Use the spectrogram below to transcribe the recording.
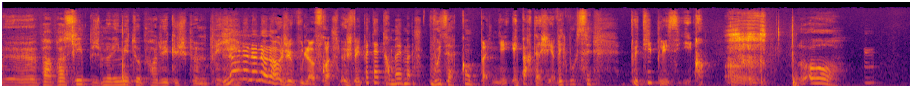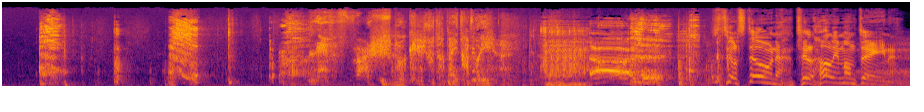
Euh, par principe, je me limite aux produits que je peux me payer. Non, non, non, non, non, je vous l'offre. Je vais peut-être même vous accompagner et partager avec vous ce petit plaisir. Oh Vache Ok, je voudrais pas être impoli. Still Stone till Holly Mountain.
